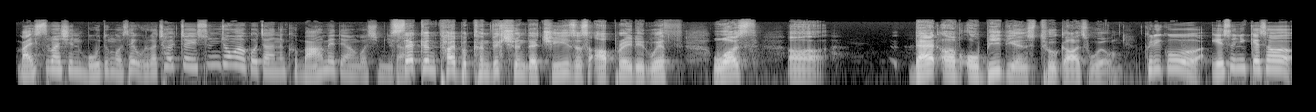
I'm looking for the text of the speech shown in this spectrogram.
말씀하시는 모든 것에 우리가 철저히 순종하고자 하는 그 마음에 대한 것입니다. Second type of conviction that Jesus operated with was uh, that of obedience to God's will. 그리고 예수님께서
